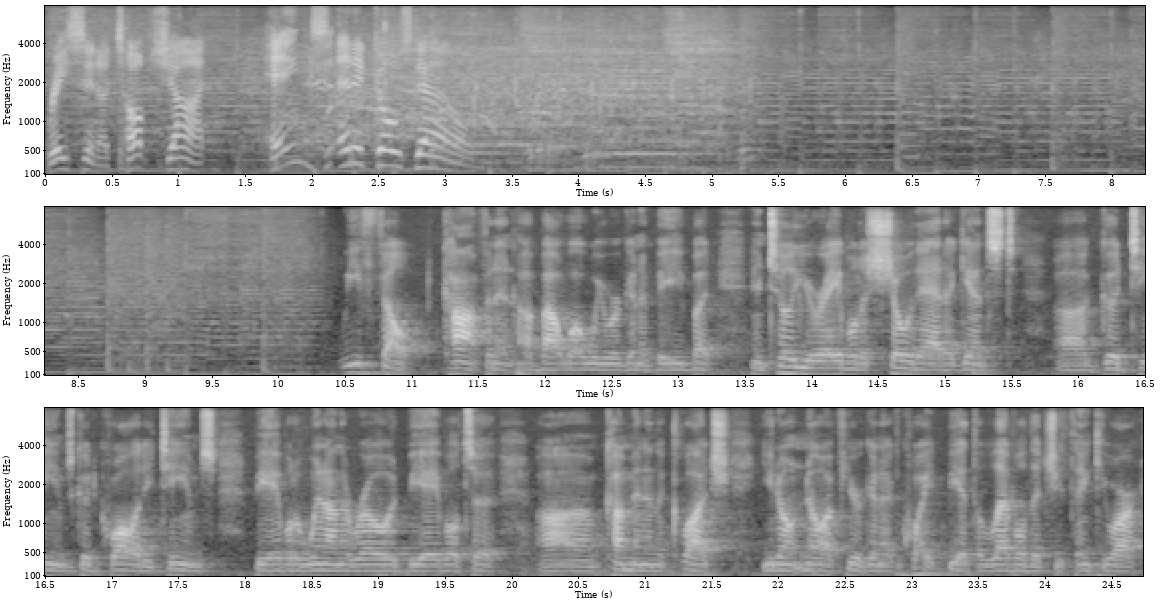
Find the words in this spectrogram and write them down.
Rayson a tough shot. Hangs and it goes down. We felt confident about what we were going to be, but until you're able to show that against uh, good teams, good quality teams, be able to win on the road, be able to um, come in in the clutch, you don't know if you're going to quite be at the level that you think you are.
